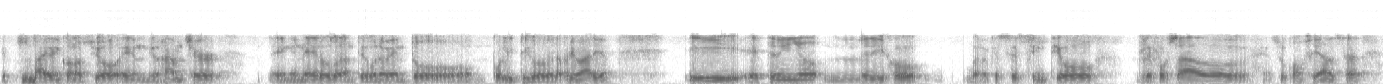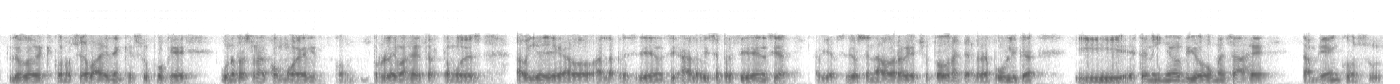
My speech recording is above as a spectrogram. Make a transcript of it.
Biden conoció en New Hampshire en enero durante un evento político de la primaria. Y este niño le dijo bueno que se sintió reforzado en su confianza luego de que conoció a Biden, que supo que una persona como él, con problemas de tartamudez, había llegado a la presidencia, a la vicepresidencia, había sido senador, había hecho toda una carrera pública y este niño dio un mensaje también con sus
